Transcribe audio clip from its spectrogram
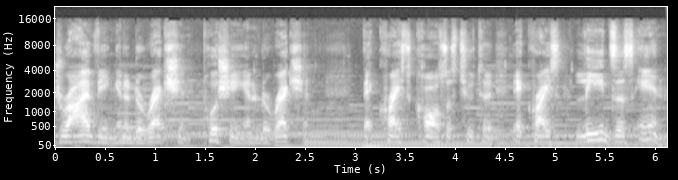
driving in a direction, pushing in a direction that Christ calls us to, to that Christ leads us in.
